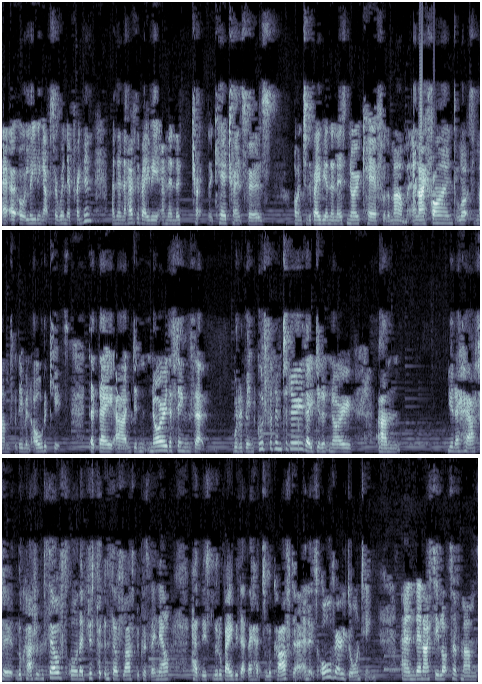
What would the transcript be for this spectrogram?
uh, or leading up. So when they're pregnant and then they have the baby and then the, tra- the care transfers onto the baby and then there's no care for the mum. And I find lots of mums with even older kids that they uh, didn't know the things that would have been good for them to do. They didn't know, um, you know, how to look after themselves or they've just put themselves last because they now had this little baby that they had to look after. And it's all very daunting. And then I see lots of mums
